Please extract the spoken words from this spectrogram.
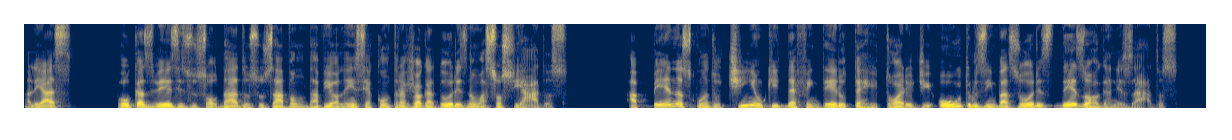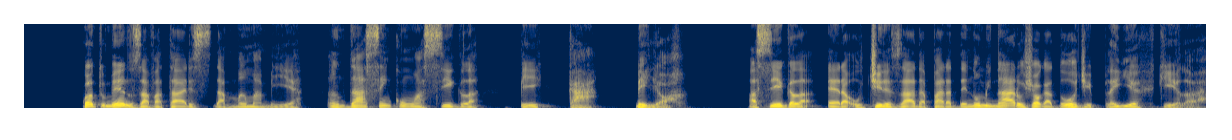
Aliás, Poucas vezes os soldados usavam da violência contra jogadores não associados. Apenas quando tinham que defender o território de outros invasores desorganizados. Quanto menos avatares da Mamamia andassem com a sigla PK, melhor. A sigla era utilizada para denominar o jogador de Player Killer.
